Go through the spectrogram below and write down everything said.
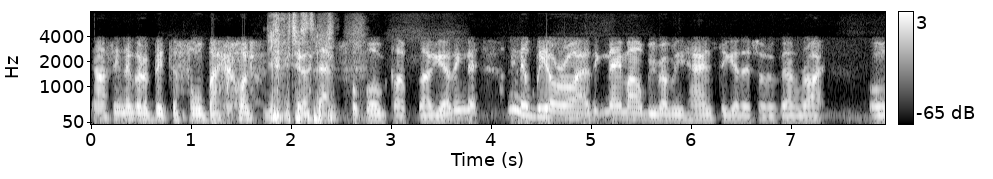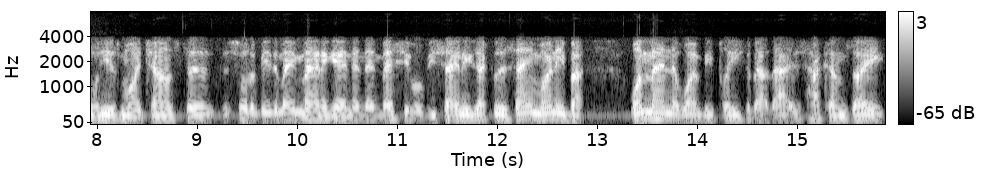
you know, I think they've got a bit to fall back on. Yeah, just that football club plug. I think that I think they'll be all right. I think Neymar will be rubbing his hands together, sort of going right. Well, here's my chance to, to sort of be the main man again, and then Messi will be saying exactly the same, won't he? But one man that won't be pleased about that is Hakim Ziyech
